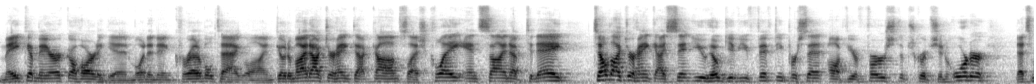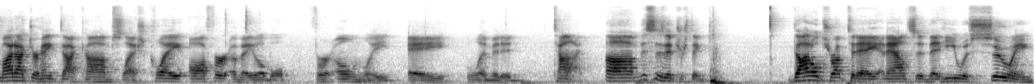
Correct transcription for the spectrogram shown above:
make America hard again. What an incredible tagline. Go to mydrhank.com slash clay and sign up today. Tell Dr. Hank I sent you. He'll give you 50% off your first subscription order. That's mydrhank.com slash clay. Offer available for only a limited time. Um, this is interesting. Donald Trump today announced that he was suing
